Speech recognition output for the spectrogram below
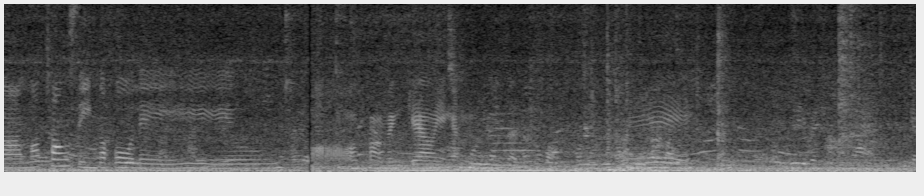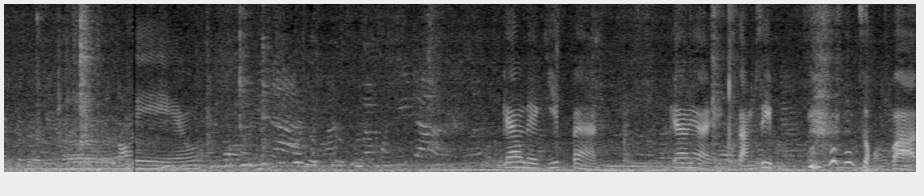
ร้านลอดช่องสิงคโปร์เลว อ๋อฝากเป็นแก้วอย่างนั้นแล้วแก้วเล็กยี่แปดแก้วใหญ่สามสิบสองบาท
